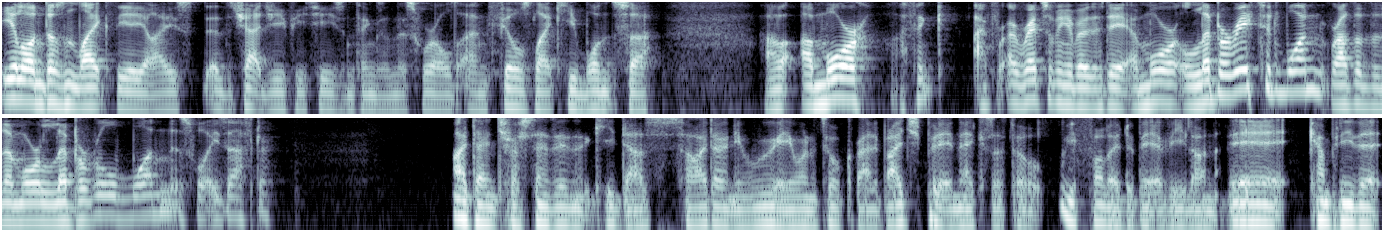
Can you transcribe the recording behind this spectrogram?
Elon doesn't like the AIs, uh, the Chat GPTs, and things in this world, and feels like he wants a a, a more. I think I've, I read something about today. A more liberated one rather than a more liberal one is what he's after. I don't trust anything that he does, so I don't even really want to talk about it. But I just put it in there because I thought we followed a bit of Elon, the company that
